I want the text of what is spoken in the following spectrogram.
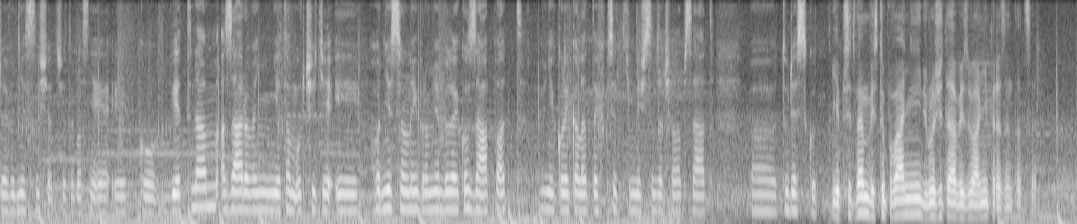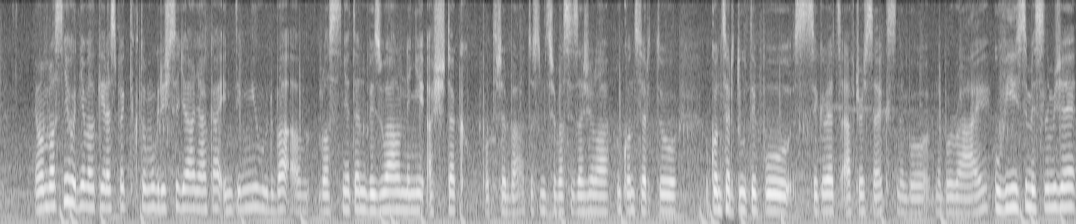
jde hodně slyšet, že to vlastně je i jako Větnam a zároveň je tam určitě i hodně silný pro mě byl jako západ v několika letech předtím, než jsem začala psát uh, tu desku. Je při tvém vystupování důležitá vizuální prezentace? Já mám vlastně hodně velký respekt k tomu, když se dělá nějaká intimní hudba a vlastně ten vizuál není až tak potřeba. To jsem třeba si zažila u koncertu, u koncertů typu Cigarettes After Sex nebo, nebo Rye. U Ví si myslím, že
